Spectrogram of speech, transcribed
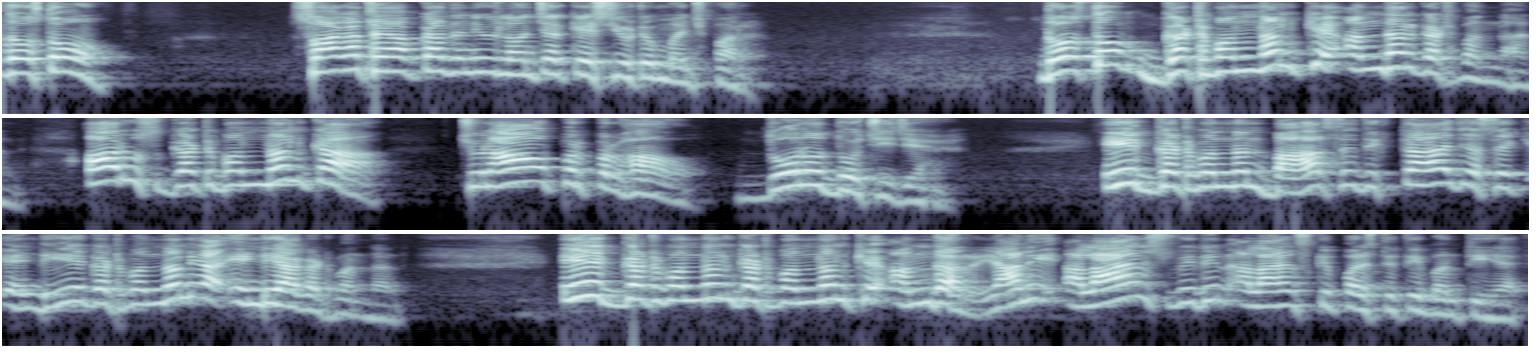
दोस्तों। स्वागत है आपका द न्यूज़ लॉन्चर के इस यूट्यूब मंच पर। दोस्तों, गठबंधन के अंदर गठबंधन और उस गठबंधन का चुनाव पर प्रभाव, दोनों दो चीज़ें हैं। एक गठबंधन बाहर से दिखता है, जैसे एनडीए गठबंधन या इंडिया गठबंधन। एक गठबंधन गठबंधन के अंदर, यानी अलायंस विद इन अलायंस की परिस्थिति बनती है।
